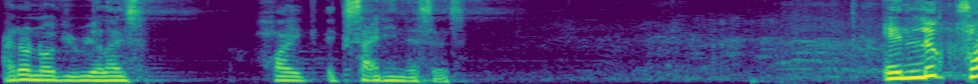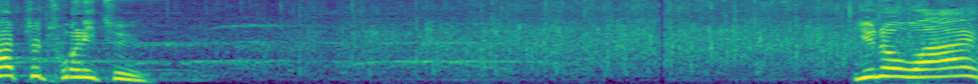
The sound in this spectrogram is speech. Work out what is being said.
I don't know if you realize how exciting this is. In Luke chapter 22, you know why?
